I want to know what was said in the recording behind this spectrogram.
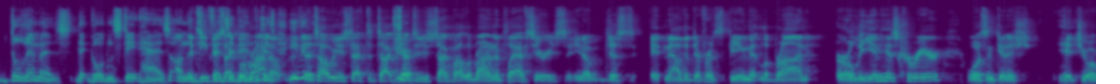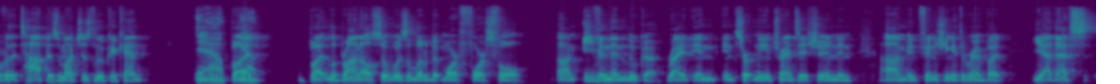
dilemmas that Golden State has on the it's, defensive it's like end. LeBron, even, that's all we used to have to talk. Sure. You have to just talk about LeBron in a playoff series. You know, just it, now the difference being that LeBron early in his career wasn't going to sh- hit you over the top as much as Luka can. Yeah, but yeah. but LeBron also was a little bit more forceful, um, even than Luka, right? In in certainly in transition and um, in finishing at the rim. But yeah, that's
